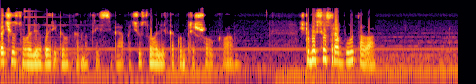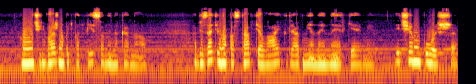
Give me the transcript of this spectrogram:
Почувствовали ли вы ребенка внутри себя? Почувствовали, как он пришел к вам? Чтобы все сработало, вам очень важно быть подписаны на канал. Обязательно поставьте лайк для обмена энергиями. И чем больше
